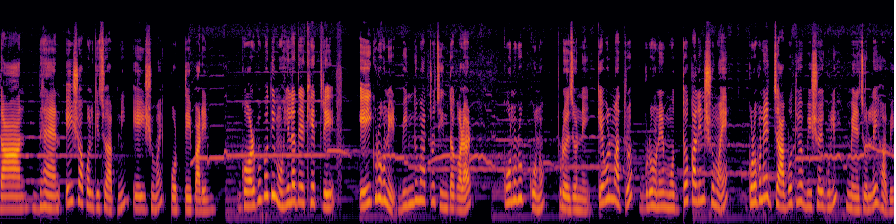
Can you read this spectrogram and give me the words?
দান, ধ্যান এই সকল কিছু আপনি এই সময় করতেই পারেন। গর্ভবতী মহিলাদের ক্ষেত্রে এই গ্রহণের বিন্দুমাত্র চিন্তা করার কোনোরূপ কোনো প্রয়োজন নেই। কেবলমাত্র গ্রহণের মধ্যকালীন সময়ে গ্রহণের যাবতীয় বিষয়গুলি মেনে চললেই হবে।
